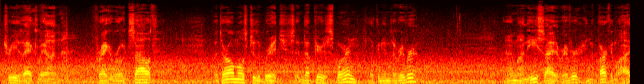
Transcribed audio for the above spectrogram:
The tree is actually on Frager Road South, but they're almost to the bridge. Sitting up here this morning, looking into the river. I'm on the east side of the river in the parking lot.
